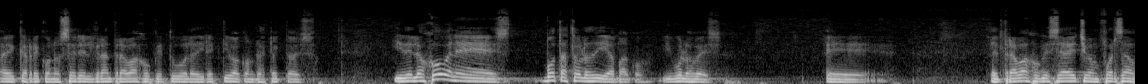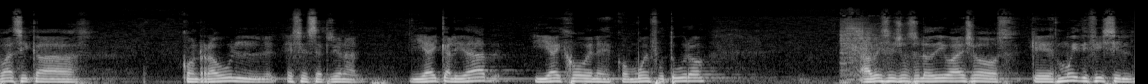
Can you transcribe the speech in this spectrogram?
hay que reconocer el gran trabajo que tuvo la directiva con respecto a eso. Y de los jóvenes, votas todos los días, Paco, y vos los ves. Eh, el trabajo que se ha hecho en fuerzas básicas con Raúl es excepcional. Y hay calidad y hay jóvenes con buen futuro. A veces yo se lo digo a ellos que es muy difícil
